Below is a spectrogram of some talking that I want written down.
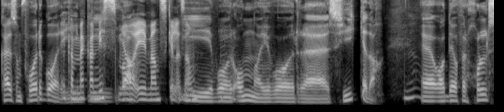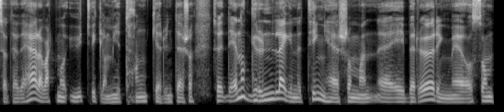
hva er det som foregår hvilke mekanismer ja, i mennesket, liksom. i vår ånd og i vår uh, syke. da. Eh, og det å forholde seg til det her har vært med å utvikle mye tanker rundt det. Så, så det er noen grunnleggende ting her som man eh, er i berøring med, og som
